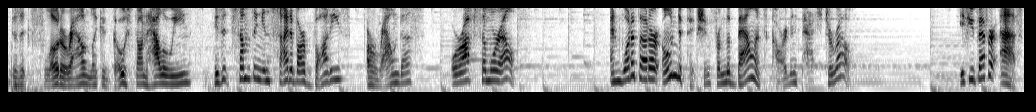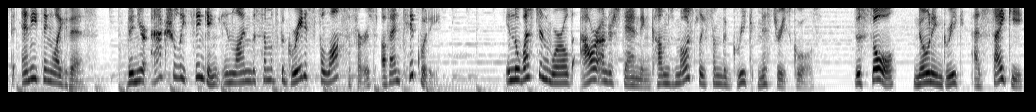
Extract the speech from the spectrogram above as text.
Does it float around like a ghost on Halloween? Is it something inside of our bodies, around us, or off somewhere else? And what about our own depiction from the balance card in Patch Tarot? If you've ever asked anything like this, then you're actually thinking in line with some of the greatest philosophers of antiquity. In the Western world, our understanding comes mostly from the Greek mystery schools. The soul, known in Greek as psyche,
